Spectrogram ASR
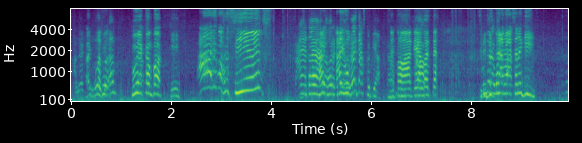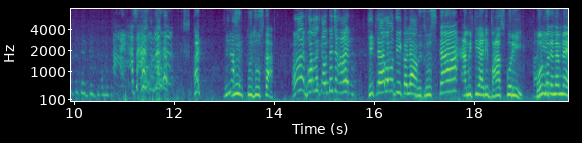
আরে তুই এক কাম কর আরে বাবা চিপস আয় আয় আয় আই, আই, উঠ। আই দাস কটিয়া এই তো হাটে আছে ভিতরে আরও আছে নাকি হাট, তুই- তুই জুসকা হ্যাঁ বড় কেমন দেখছ হাই ঠিক আলো মতি কইলাম? জুসকা আমি টিয়াডি বাস করি। ফোন করে নেমনে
